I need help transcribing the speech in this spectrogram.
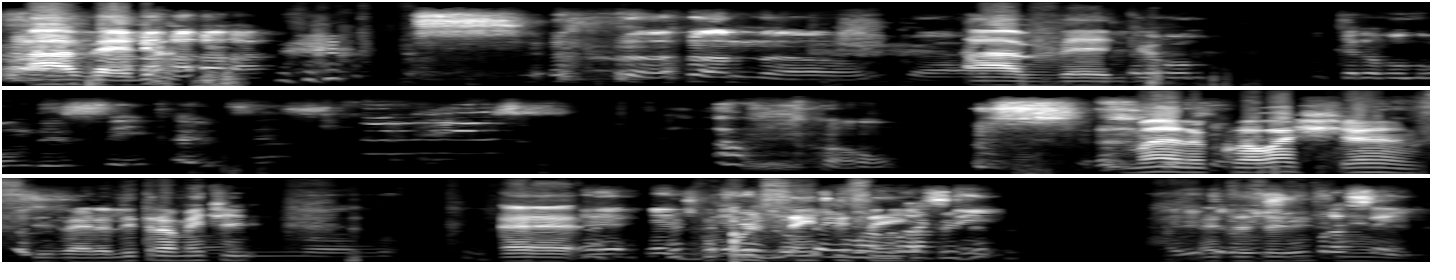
Ah, velho. ah, não, cara. Ah, O cara velho. rolou, o cara rolou um D100, caiu 16. Ah, não. Mano, qual a chance, velho? Literalmente Ah, mano. é É, é, é, por é cento e 1 cem. pra 100. É literalmente 16 1 pra e 100, 100.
